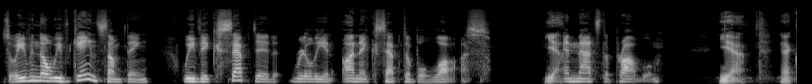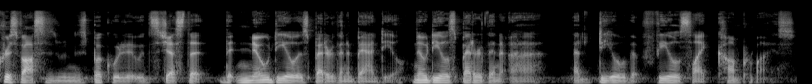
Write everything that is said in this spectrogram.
So even though we've gained something, we've accepted really an unacceptable loss. yeah. And that's the problem. Yeah. Now, Chris Voss in his book would, would suggest that, that no deal is better than a bad deal. No deal is better than a, a deal that feels like compromise.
